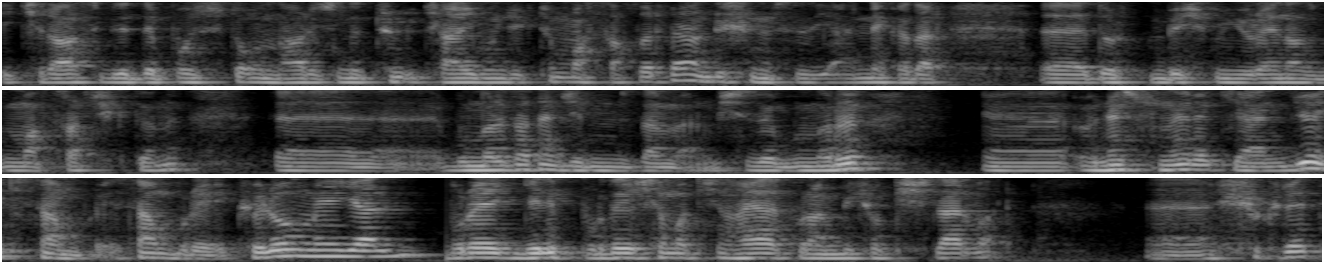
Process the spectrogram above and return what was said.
e, kirası bir de depozito onun haricinde tüm 2 ay boyunca tüm masrafları falan düşünün siz yani ne kadar e, 4000-5000 euro en az bir masraf çıktığını. E, bunları zaten cebimizden vermişiz ve bunları e, öne sunarak yani diyor ki sen buraya sen buraya köle olmaya geldin. Buraya gelip burada yaşamak için hayal kuran birçok kişiler var. E, şükret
